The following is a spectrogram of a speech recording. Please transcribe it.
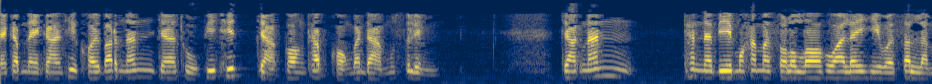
นะครับ ในการที่คอยบัตนั้นจะถูกพิชิตจากกองทัพของบรรดามุสลิม จากนั้นท่านนาบีมุฮัมมัดสุลลัลฮุอะลัยฮิวะสัลลัม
